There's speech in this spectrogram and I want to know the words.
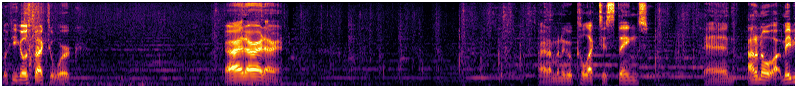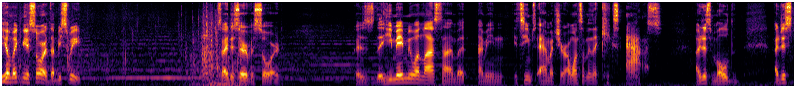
Look, he goes back to work. Alright, alright, alright. Alright, I'm gonna go collect his things. And, I don't know, uh, maybe he'll make me a sword. That'd be sweet. Because I deserve a sword. Because he made me one last time, but, I mean, it seems amateur. I want something that kicks ass. I just molded. I just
